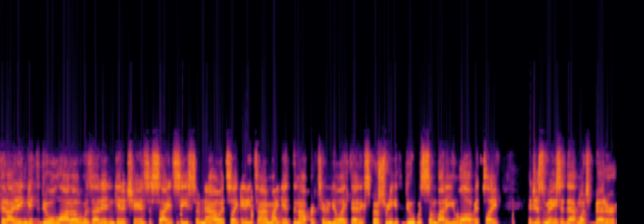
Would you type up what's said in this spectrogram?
that I didn't get to do a lot of was I didn't get a chance to sightsee. So now it's like anytime I get an opportunity like that, and especially when you get to do it with somebody you love, it's like it just makes it that much better.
